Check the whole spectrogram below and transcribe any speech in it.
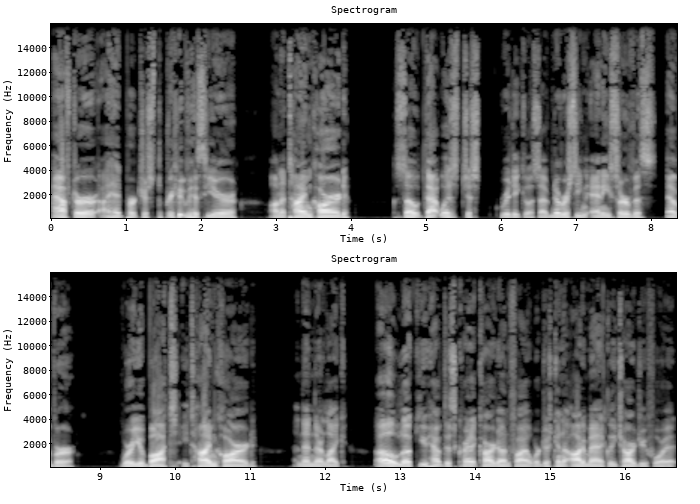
after I had purchased the previous year on a time card. So that was just ridiculous. I've never seen any service ever where you bought a time card, and then they're like, oh, look, you have this credit card on file. We're just going to automatically charge you for it.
